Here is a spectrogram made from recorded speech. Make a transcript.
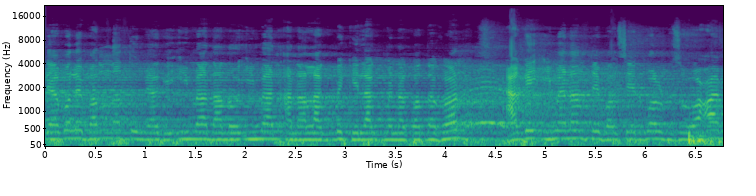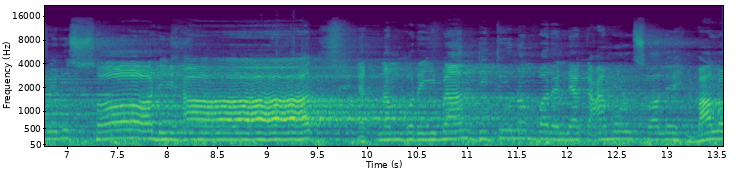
দেয়া বলে, বান্দা, তুমি আগে ইমান আনো ইমান আনা লাগবে কি লাগবে না কতক্ষণ? আগে ইমান আনতে বলছে, এরপর সলিহাত। এক নম্বরে ইমান দ্বিতীয় নম্বরে নেক আমল সলে ভালো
